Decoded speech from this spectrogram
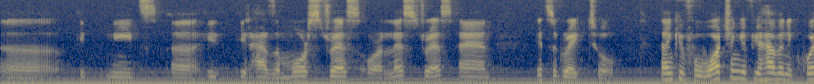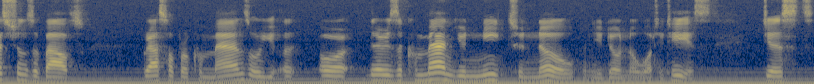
uh, it needs uh, it, it has a more stress or less stress and it's a great tool. Thank you for watching. If you have any questions about grasshopper commands or you uh, or there is a command you need to know and you don't know what it is just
